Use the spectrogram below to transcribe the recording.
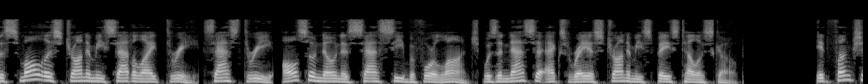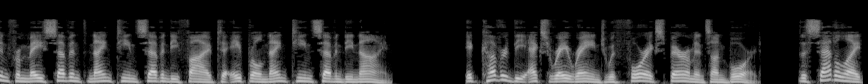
The Small Astronomy Satellite 3 SAS-3, also known as SAS-C before launch was a NASA X-ray astronomy space telescope. It functioned from May 7, 1975 to April 1979. It covered the X-ray range with four experiments on board. The satellite,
